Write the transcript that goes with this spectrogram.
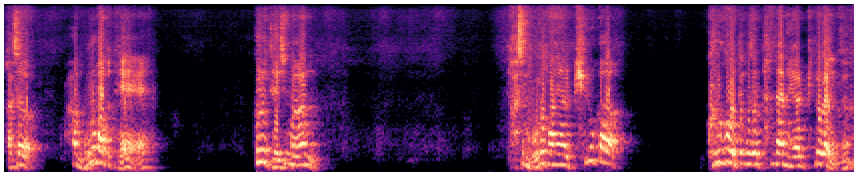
가서 아, 물어봐도 돼. 그럼 되지만 가서 물어봐야 할 필요가 그리고 어떤 것을 판단해야 할 필요가 있나?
